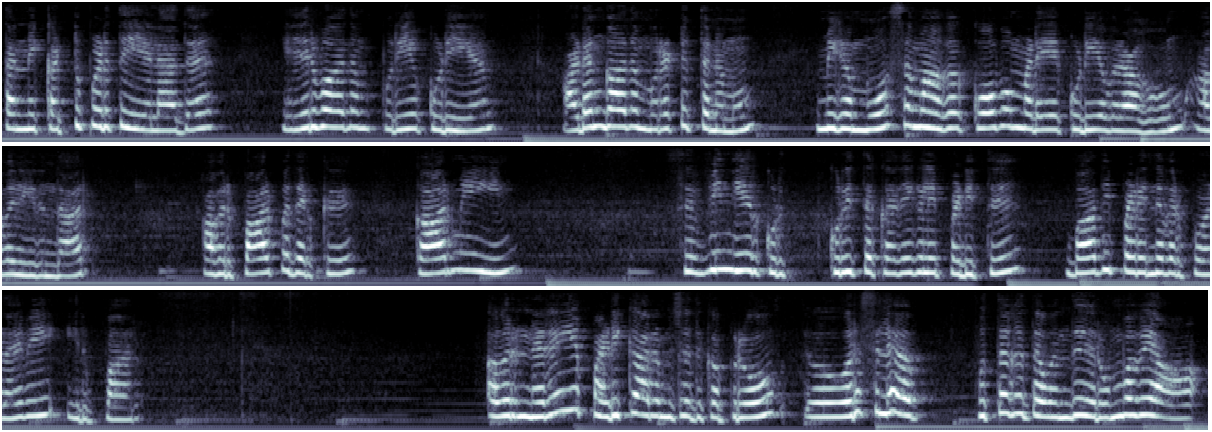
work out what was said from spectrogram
தன்னை கட்டுப்படுத்த இயலாத எதிர்வாதம் புரியக்கூடிய அடங்காத முரட்டுத்தனமும் மிக மோசமாக கோபம் அடையக்கூடியவராகவும் அவர் இருந்தார். அவர் பார்ப்பதற்கு கார்மேயின் செவ்விந்தியர் குறித்த கதைகளை படித்து பாதிப்படைந்தவர் போலவே இருப்பார். அவர் நிறைய படிக்க ஆரம்பிச்சதுக்கப்புறம் ஒரு சில புத்தகத்தை வந்து ரொம்பவே ஆ-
